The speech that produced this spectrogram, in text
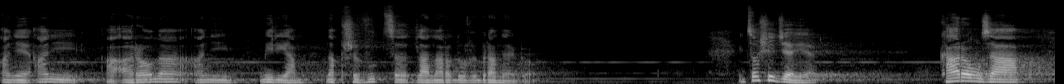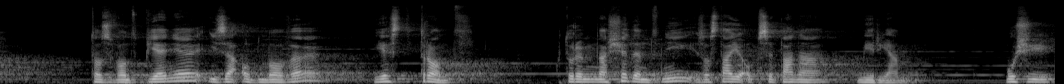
a nie ani Aarona, ani Miriam na przywódcę dla narodu wybranego. I co się dzieje? Karą za to zwątpienie i za obmowę jest trąd, którym na siedem dni zostaje obsypana Miriam. Musi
